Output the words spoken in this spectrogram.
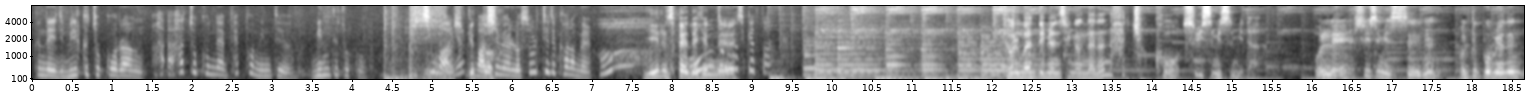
근데 이제 밀크 초코랑 하, 핫초코인데 페퍼민트, 민트 초코. 미친 오, 거 아니야? 맛있겠다. 마시멜로, 솔티드 카라멜. 헉, 얘를 사야 엄청 맛있겠다. 겨울만 되면 생각나는 핫초코 스위스 미스입니다. 원래 스위스 미스는 얼뜻 보면은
